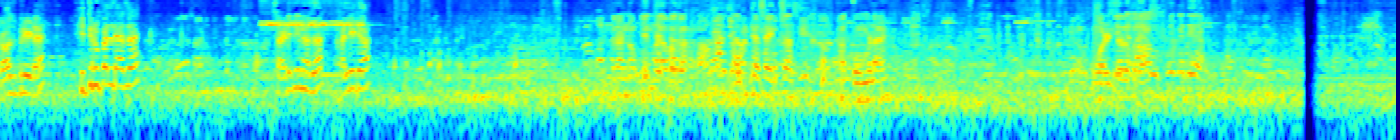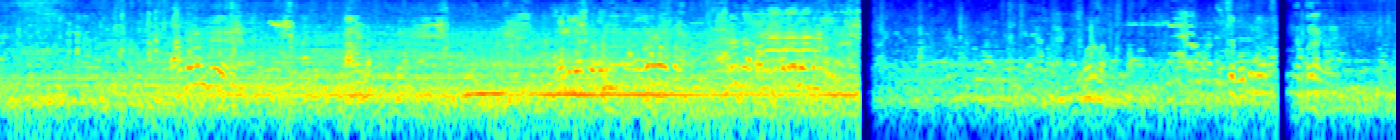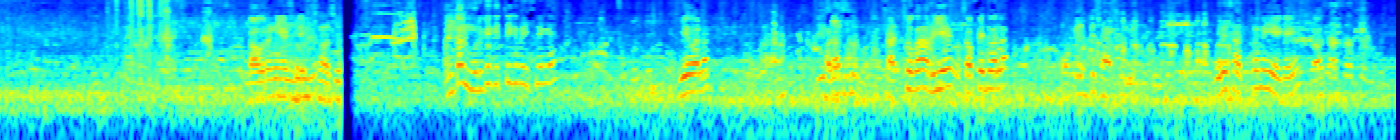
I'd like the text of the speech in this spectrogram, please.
क्रॉस ब्रीड आहे. किती रुपयाला द्यायचा आहे? साडेतीन हज़ार. खाली ठेवा. मित्रांनो कोंबडा बघा? मोठ्या साईजचा हा कोंबडा आहे. वॉल्टर क्रॉस गावरानी अंडे अंकल मुर्गे कितने के बेचने के ये वाला सात सौ का और ये सफ़ेद वाला सफ़ेद भी सात सौ में पूरे सात सौ में ही है क्या सात सौ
